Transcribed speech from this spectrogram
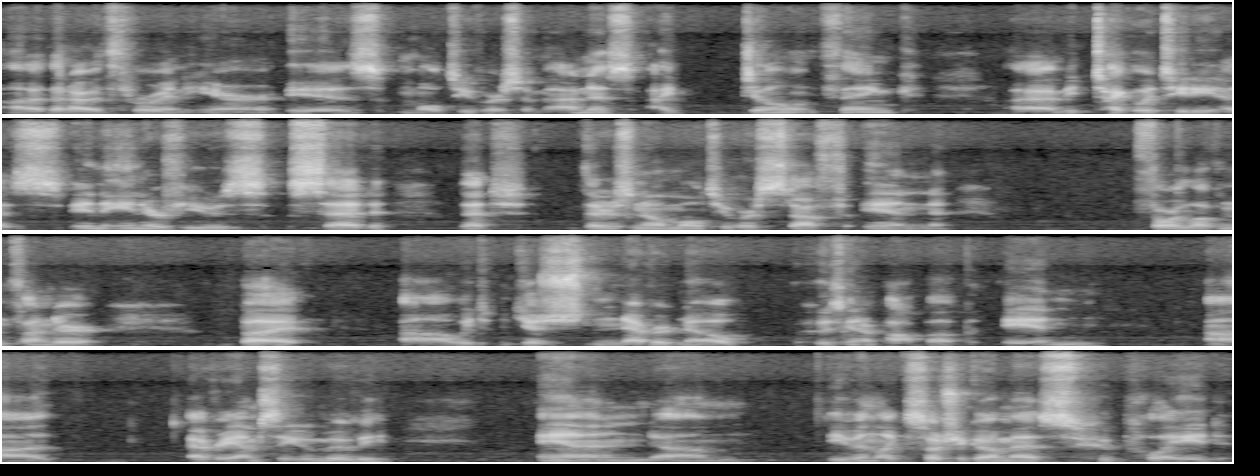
uh, that I would throw in here is Multiverse of Madness. I don't think, uh, I mean, Taika Waititi has in interviews said that there's no multiverse stuff in Thor: Love and Thunder, but uh, we just never know who's going to pop up in uh, every MCU movie, and um, even like Xochitl Gomez, who played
